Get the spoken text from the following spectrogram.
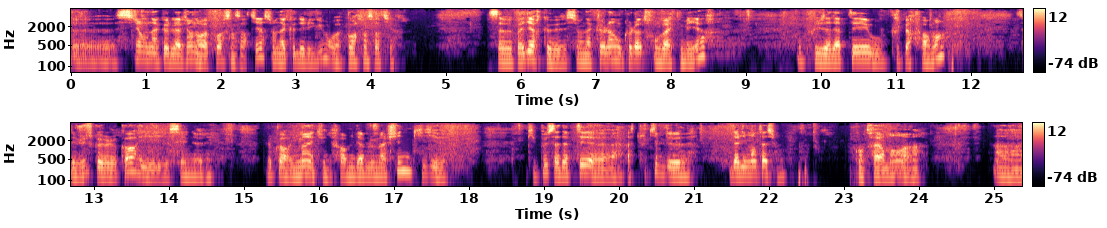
euh, si on n'a que de la viande, on va pouvoir s'en sortir. Si on n'a que des légumes, on va pouvoir s'en sortir. Ça veut pas dire que si on n'a que l'un ou que l'autre, on va être meilleur, ou plus adapté, ou plus performant. C'est juste que le corps, le corps humain est une formidable machine qui, euh, peut s'adapter à, à, tout type de d'alimentation. Contrairement à, à,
